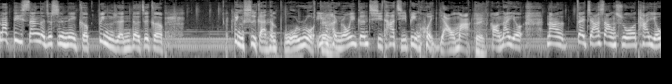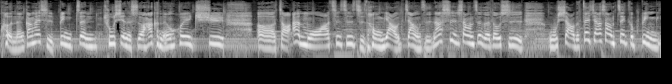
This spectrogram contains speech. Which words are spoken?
那第三个就是那个病人的这个。病视感很薄弱，因为很容易跟其他疾病混淆嘛。对，好，那有那再加上说，他有可能刚开始病症出现的时候，他可能会去呃找按摩啊，吃吃止痛药这样子。那事实上这个都是无效的。再加上这个病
